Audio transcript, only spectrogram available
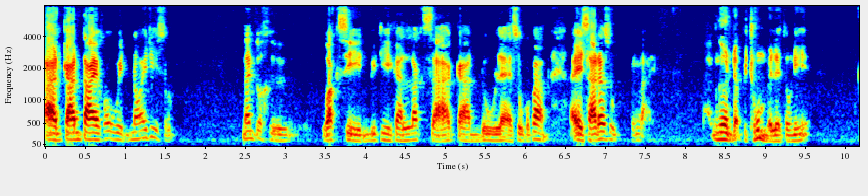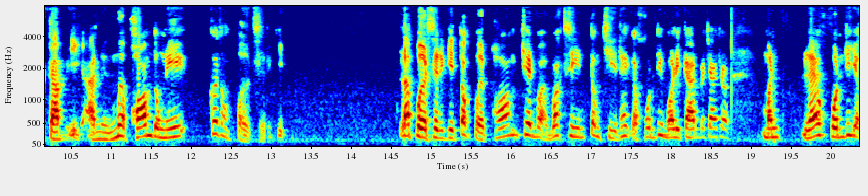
อ่านการตายโควิดน้อยที่สุด นั่นก็คือวัคซีนวิธีการรักษาการดูแลสุขภาพ ไอสาธารณสุขทั้งหลาย เงินจะไปทุ่มไปเลยตรงนี้ กับอีกอันหนึ่งเมื่อพร้อมตรงนี้ ก็ต้องเปิดเศรษฐกิจ แล้วเปิดเศรษฐกิจต้องเปิดพร้อม เช่นว่าวัคซีนต้องฉีดให้กับคนที่บริการประชาชน มันแล้วคนที่จะ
